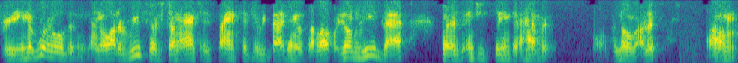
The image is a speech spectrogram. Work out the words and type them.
creating the world and, and a lot of research done actually scientifically backing this up. We don't need that but it's interesting to have it, uh, to know about it. Um,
